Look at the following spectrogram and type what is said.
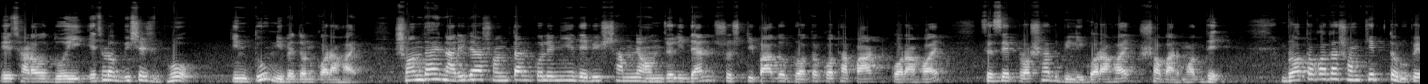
এছাড়াও দই, এছাড়াও বিশেষ ভোগ কিন্তু নিবেদন করা হয়। সন্ধ্যায় নারীরা সন্তান কোলে নিয়ে দেবীর সামনে অঞ্জলি দেন, ষষ্ঠীপাদ ও ব্রতকথা পাঠ করা হয়, শেষে প্রসাদ বিলি করা হয় সবার মধ্যে। ব্রতকথা সংক্ষিপ্ত রূপে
